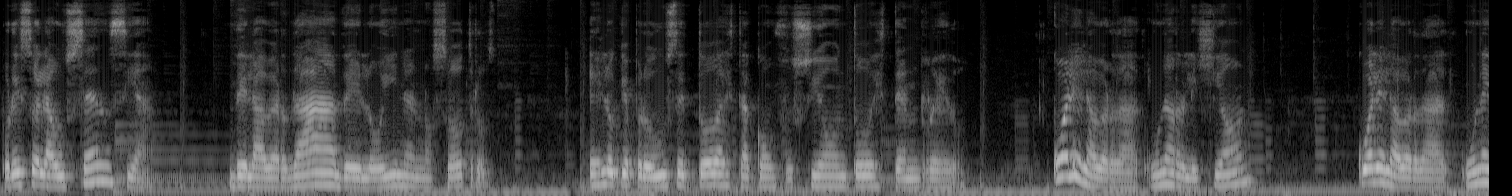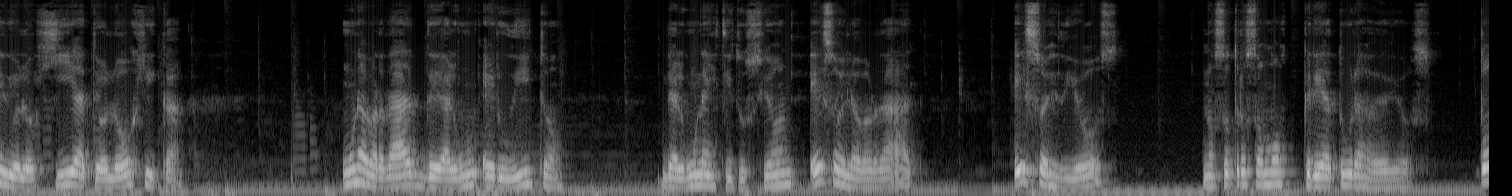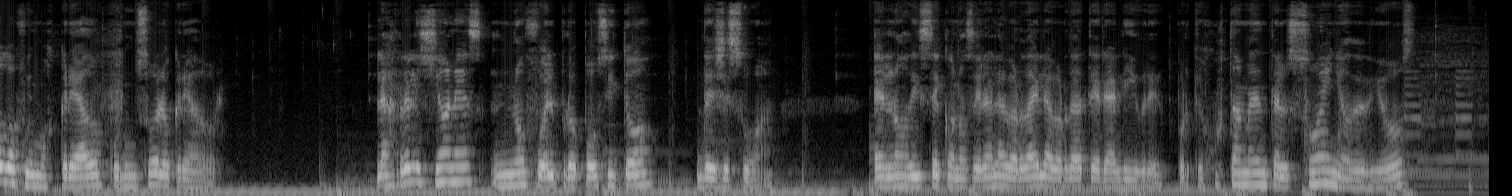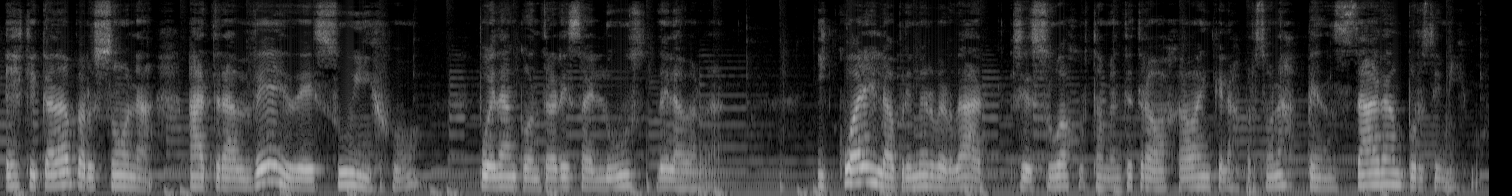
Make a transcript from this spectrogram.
Por eso la ausencia de la verdad de Elohim en nosotros es lo que produce toda esta confusión, todo este enredo. ¿Cuál es la verdad? ¿Una religión? ¿Cuál es la verdad? ¿Una ideología teológica? ¿Una verdad de algún erudito? ¿De alguna institución? ¿Eso es la verdad? ¿Eso es Dios? Nosotros somos criaturas de Dios. Todos fuimos creados por un solo creador. Las religiones no fue el propósito de Yeshua. Él nos dice conocerás la verdad y la verdad te hará libre, porque justamente el sueño de Dios es que cada persona a través de su Hijo pueda encontrar esa luz de la verdad. ¿Y cuál es la primera verdad? Yeshua justamente trabajaba en que las personas pensaran por sí mismos.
